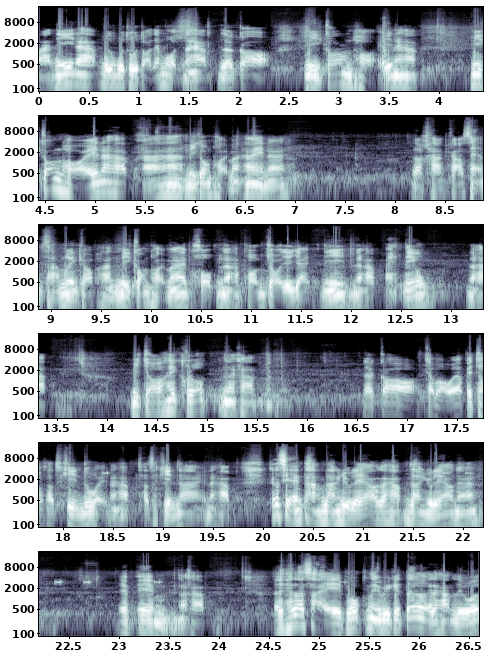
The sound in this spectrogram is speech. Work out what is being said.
ประมาณนี้นะครับบึงบลูทูธต่อได้หมดนะครับ แล้วก็มีกล้องถอยนะครับ มีกล้องถอยนะครับอ่ามีกล้องถอยมาให้นะ ราคา 9 3 9 0 0 0 มีกล้องถอยมาให้ครบนะครับ พร้อมจอใหญ่ๆแบบนี้นะครับ 8 นิ้วนะครับ มีจอให้ครบนะครับแล้วก็จะบอกว่าเป็นจอทัชสกรีนด้วยนะครับทัชสกรีนได้นะครับเครื่องเสียงต่างดังอยู่แล้วนะครับ ดังอยู่แล้วนะ FM นะครับ แต่ถ้าจะใส่พวก Navigator นะครับ หรือว่า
